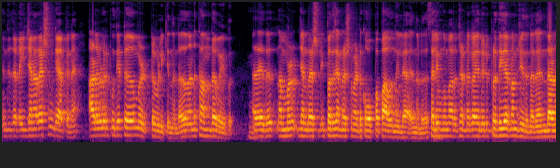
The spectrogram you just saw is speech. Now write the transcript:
എന്താ ഈ ജനറേഷൻ ഗ്യാപ്പിനെ ആളുകൾ ഒരു പുതിയ ടേം ഇട്ട് വിളിക്കുന്നുണ്ട്. അതാണ് തന്ത വൈബ് അതായത് നമ്മൾ ജനറേഷൻ ഇപ്പോഴത്തെ ജനറേഷനുമായിട്ട് കോപ്പപ്പ് ആവുന്നില്ല എന്നുള്ളത്. സലീം കുമാർ ചേട്ടനൊക്കെ അതിന്റെ ഒരു പ്രതികരണം ചെയ്തിട്ടുണ്ട്. എന്താണ്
